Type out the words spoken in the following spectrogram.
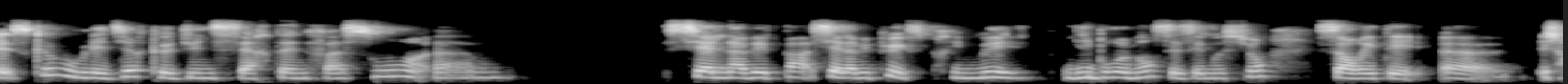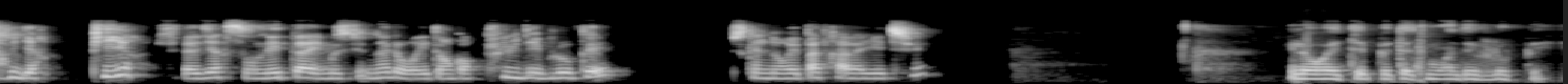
Est-ce que vous voulez dire que d'une certaine façon, euh, si elle n'avait pas, si elle avait pu exprimer librement ses émotions, ça aurait été, euh, j'ai envie de dire, pire, c'est-à-dire son état émotionnel aurait été encore plus développé, puisqu'elle n'aurait pas travaillé dessus? Il aurait été peut-être moins développé.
